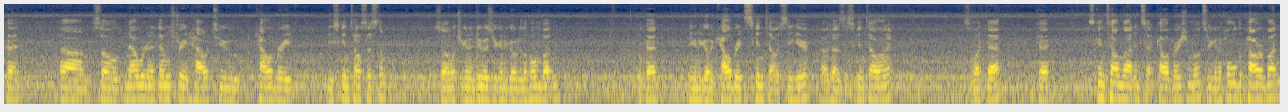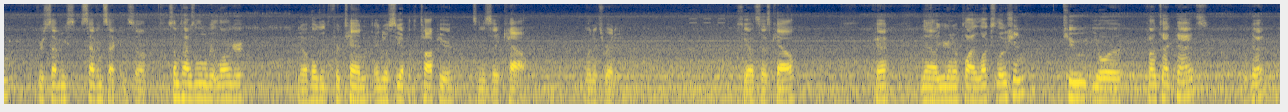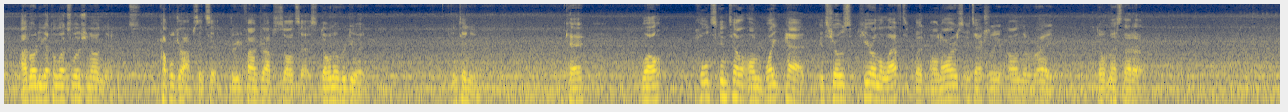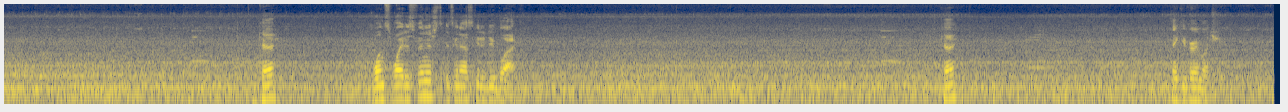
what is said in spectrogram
Okay. Um, so now we're going to demonstrate how to calibrate the SkinTel system. So what you're going to do is you're going to go to the home button. Okay. You're going to go to calibrate SkinTel. You see here how it has the SkinTel on it. Select that. Okay. SkinTel not in set calibration mode, so you're going to hold the power button for 77 seconds. So sometimes a little bit longer. You know, hold it for 10, and you'll see up at the top here, it's going to say Cal when it's ready. See how it says Cal? Okay. Now you're going to apply Lux Lotion to your contact pads. Okay. I've already got the Lux Lotion on there. It's a couple drops, that's it. Three to five drops is all it says. Don't overdo it. Continue. Okay. Well, hold SkinTel on white pad. It shows here on the left, but on ours it's actually on the right. Don't mess that up. Okay? Once white is finished, it's going to ask you to do black. Okay? Thank you very much.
